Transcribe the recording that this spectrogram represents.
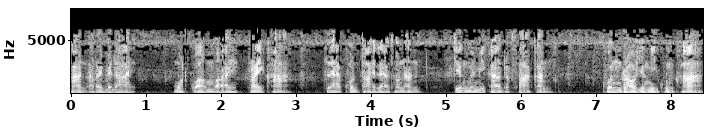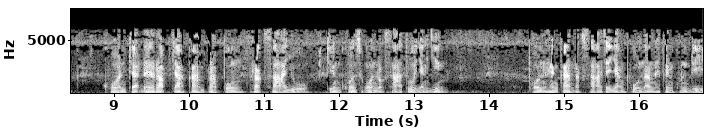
การอะไรไม่ได้ หมดความหมายไร้ค่า และคนตายแล้วเท่านั้น จึงไม่มีการรักษากัน คนเรายังมีคุณค่า ควรจะได้รับจากการปรับปรุงรักษาอยู่ จึงควรสงวนรักษาตัวอย่างยิ่ง ผลแห่งการรักษาจะยังผู้นั้นให้เป็นคนดี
